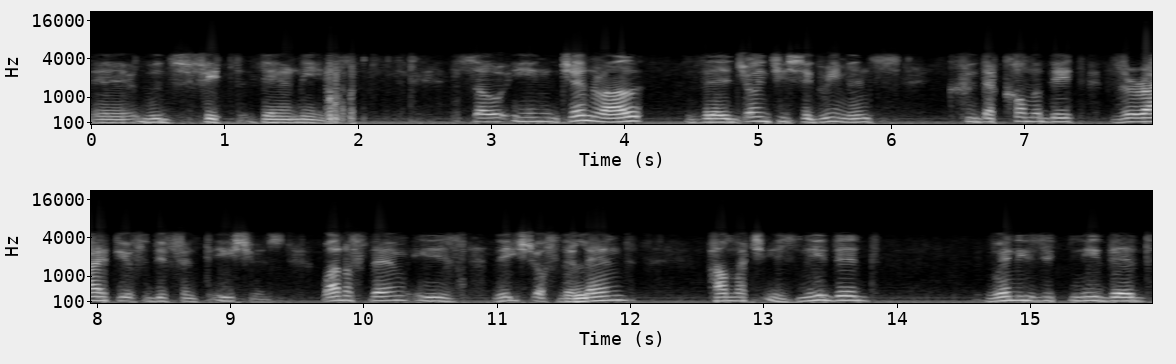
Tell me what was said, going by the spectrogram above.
uh, would fit their needs. So in general, the joint use agreements could accommodate variety of different issues. One of them is the issue of the land, how much is needed, when is it needed,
